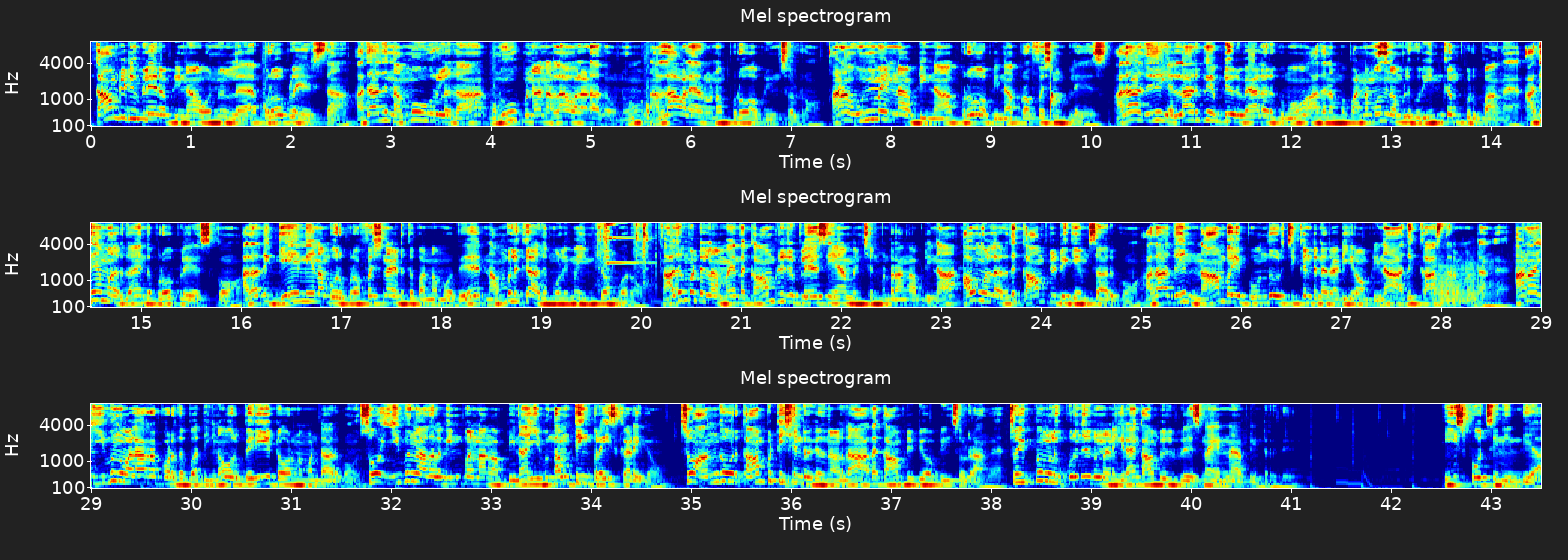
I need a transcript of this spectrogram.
காம்படிட்டிவ் பிளேயர் அப்படின்னா ஒன்றும் இல்லை ப்ரோ பிளேயர்ஸ் தான். அதாவது நம்ம ஊரில் தான் நூப்னா நல்லா விளையாடாதவனும் நல்லா விளையாடுறவனும் ப்ரோ அப்படின்னு சொல்கிறோம் ஆனால் உண்மை என்ன அப்படின்னா ப்ரோ அப்படின்னா ப்ரொஃபஷனல் பிளேயர்ஸ் அதாவது எல்லாருக்கும் எப்படி ஒரு வேலை இருக்குமோ அதை நம்ம பண்ணும்போது நம்மளுக்கு ஒரு இன்கம் கொடுப்பாங்க. அதே மாதிரி தான் இந்த ப்ரோ பிளேயர்ஸ்க்கும் அதாவது கேமே நம்ம ஒரு ப்ரொஃபஷனாக எடுத்து பண்ணும்போது நம்மளுக்கு அது மூலியமாக இன்கம் வரும். அது மட்டும் இல்லாமல் இந்த காம்படிட்டிவ் பிளேயர்ஸ் ஏன் மென்ஷன் பண்ணுறாங்க அப்படின்னா அவங்க விளையாடுறது காம்படிட்டிவ் கேம்ஸாக இருக்கும். அதாவது நாம் இப்போ வந்து ஒரு சிக்கன் டின்னர் அடிக்கிறோம் அப்படின்னா அதுக்கு காசு தர மாட்டாங்க. ஆனால் இவங்க விளையாடுற போகிறது பார்த்தீங்கன்னா ஒரு பெரிய டோர்னமெண்ட்டாக இருக்கும். ஸோ இவங்க அதில் வின் பண்ணாங்க அப்படின்னா இவங்க சம்திங் ப்ரைஸ் கிடைக்கும். ஸோ அங்கே ஒரு காம்படிஷன் இருக்கிறதுனால தான் அதை காம்படிட்டிவ் அப்படின்னு சொல்கிறாங்க ஸோ இப்போ உங்களுக்கு புரிஞ்சுக்கணும்னு நினைக்கிறேன் காம்படிட்டிவ் பிளேஸ்னா என்ன அப்படின்றது? இ ஸ்போர்ட்ஸ் இன் இந்தியா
